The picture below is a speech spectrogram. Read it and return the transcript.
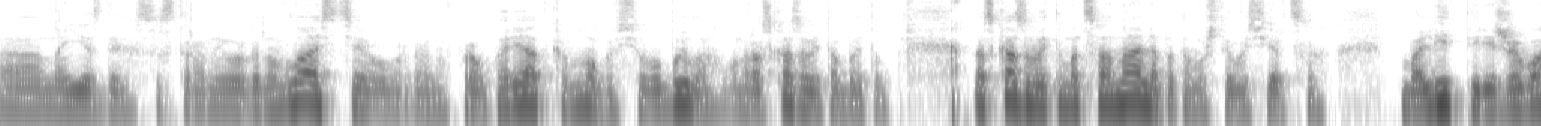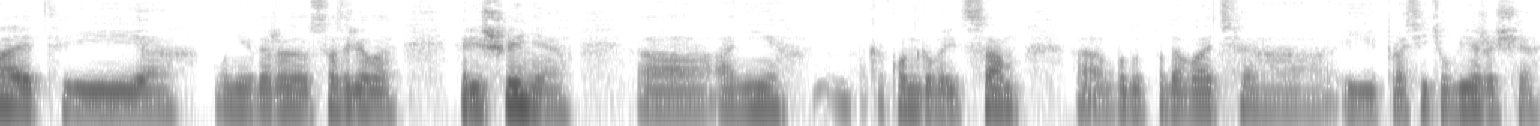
А, наезды со стороны органов власти, органов правопорядка, много всего было. Он рассказывает об этом. Рассказывает эмоционально, потому что его сердце болит, переживает, и у них даже созрело решение. А, они, как он говорит сам, а, будут подавать и просить убежища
